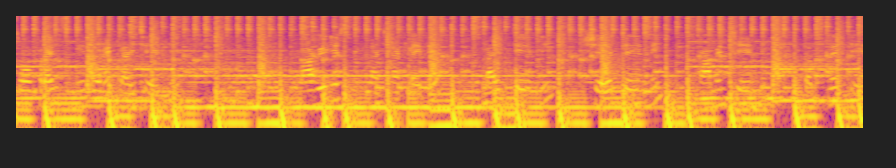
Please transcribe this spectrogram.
సో ఫ్రెండ్స్ మీరు కూడా ట్రై చేయండి. నా వీడియోస్ మీకు నచ్చినట్లయితే లైక్ చేయండి షేర్ చేయండి కామెంట్ చేయండి సబ్స్క్రైబ్ చేయండి.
